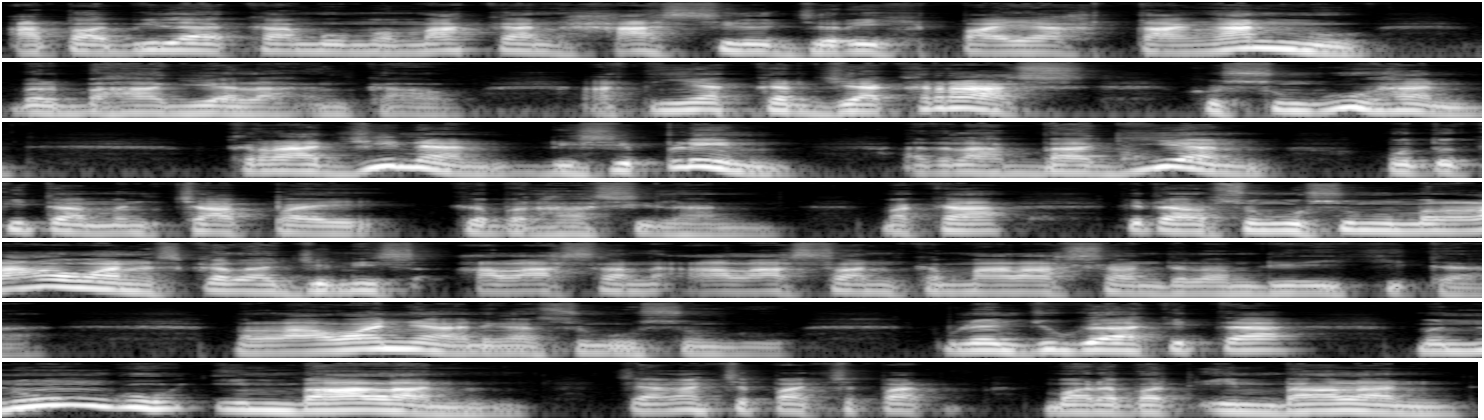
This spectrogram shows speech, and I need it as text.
"Apabila kamu memakan hasil jerih payah tanganmu, berbahagialah engkau." Artinya kerja keras, kesungguhan, kerajinan, disiplin adalah bagian untuk kita mencapai keberhasilan. Maka kita harus sungguh-sungguh melawan segala jenis alasan-alasan kemalasan dalam diri kita. Melawannya dengan sungguh-sungguh. Kemudian juga kita menunggu imbalan. Jangan cepat-cepat mendapat imbalan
